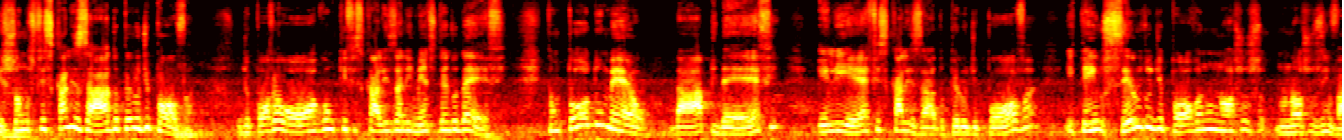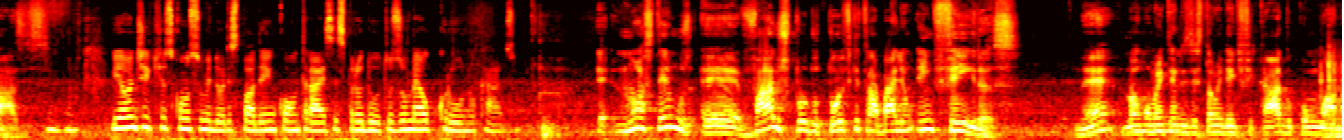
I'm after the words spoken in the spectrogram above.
E somos fiscalizados pelo DIPOVA. O DIPOV é o órgão que fiscaliza alimentos dentro do DF. Então, todo o mel da APDF, ele é fiscalizado pelo DIPOVA e tem o selo do DIPOVA nos nossos, nos nossos envases. Uhum. E onde que os consumidores podem encontrar esses produtos, o mel cru, no caso? É, nós temos é, vários produtores que trabalham em feiras. Né? Normalmente eles estão identificados com a,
